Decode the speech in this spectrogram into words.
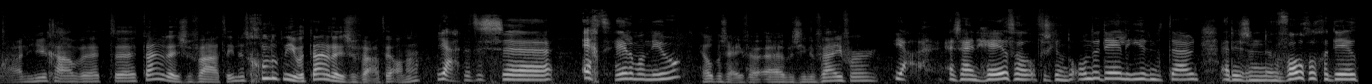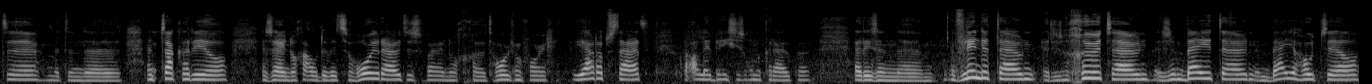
Nou, en hier gaan we het uh, tuinreservaat in. Het gloednieuwe tuinreservaat, hè Anna? Ja, dat is uh, echt helemaal nieuw. Help eens even. Uh, we zien een vijver. Ja, er zijn heel veel verschillende onderdelen hier in de tuin. Er is een, een vogelgedeelte met een, uh, een takkenrail. Er zijn nog ouderwetse hooiruiters waar nog het hooi van vorig jaar op staat. Waar allerlei beestjes onder kruipen. Er is een, uh, een vlindertuin, er is een geurtuin, er is een bijentuin, een bijenhotel.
